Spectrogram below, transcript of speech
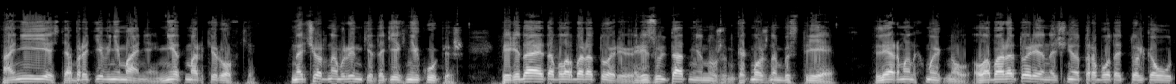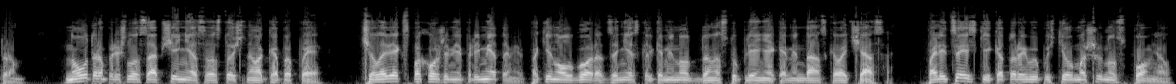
Они есть, обрати внимание, нет маркировки. На черном рынке таких не купишь. Передай это в лабораторию, результат мне нужен как можно быстрее. Лерман хмыкнул. Лаборатория начнет работать только утром. Но утром пришло сообщение с восточного КПП. Человек с похожими приметами покинул город за несколько минут до наступления комендантского часа. Полицейский, который выпустил машину, вспомнил.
